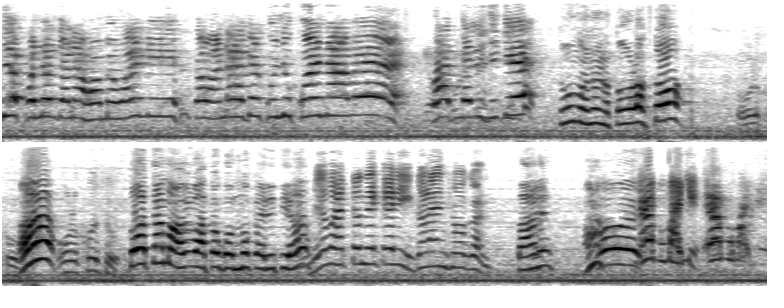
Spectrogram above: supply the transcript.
જે પંદર જણા હોમે હોયની તો આના આગળ કોઈનું કોઈ ના આવે. વાત કરી છે કે તું મને નતો ઓળખતો? ઓળખો. હા? ઓળખું છું. તો ચમ આવી વાતો ગમો કરી હતી હા? મેં વાત તો નહીં કરી ગણાય છોગન. તાણે? એ બુબાજી એ બુબાજી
